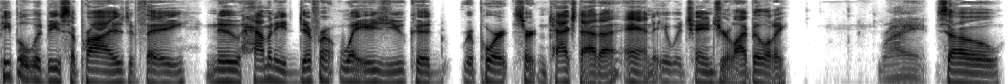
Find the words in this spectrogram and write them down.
people would be surprised if they knew how many different ways you could report certain tax data and it would change your liability. Right. So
